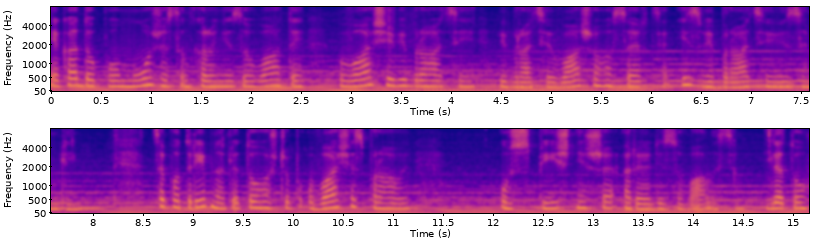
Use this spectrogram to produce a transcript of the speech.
яка допоможе синхронізувати ваші вібрації, вібрацію вашого серця із вібрацією землі. Це потрібно для того, щоб ваші справи успішніше реалізувалися, для того,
